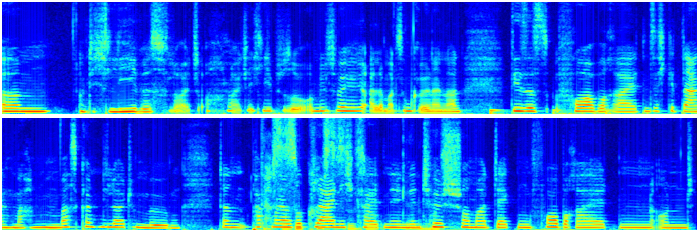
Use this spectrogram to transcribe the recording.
Ähm, und ich liebe es, Leute. Oh, Leute, ich liebe es so. Am liebsten würde ich euch alle mal zum Grillen einladen. Dieses Vorbereiten, sich Gedanken machen, hm, was könnten die Leute mögen. Dann packt Das man da so krass, du so Kleinigkeiten hin, den Tisch schon mal decken, vorbereiten und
